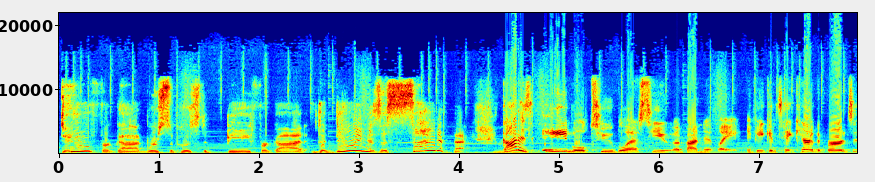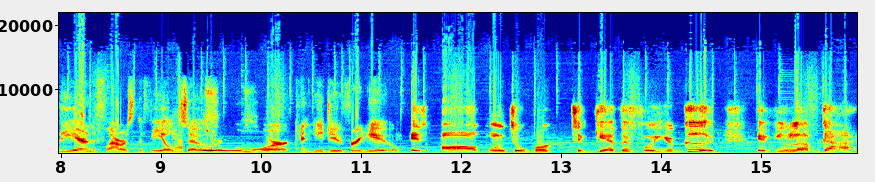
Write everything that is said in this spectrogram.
do for God, we're supposed to be for God. The doing is a side effect. God is able to bless you abundantly. If He can take care of the birds of the air and the flowers of the field, yeah. so more can He do for you. It's all going to work together for your good if you love God.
